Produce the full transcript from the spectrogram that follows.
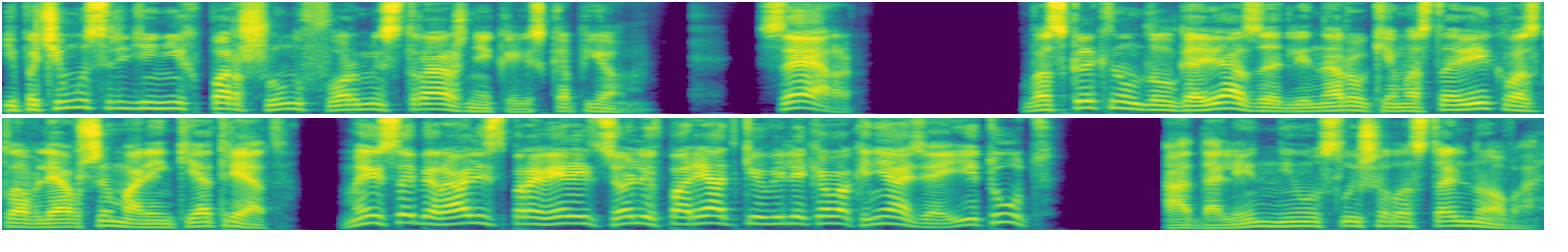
И почему среди них паршун в форме стражника и с копьем? «Сэр!» – воскликнул долговязый длиннорукий мостовик, возглавлявший маленький отряд. «Мы собирались проверить, все ли в порядке у великого князя, и тут...» Адалин не услышал остального.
